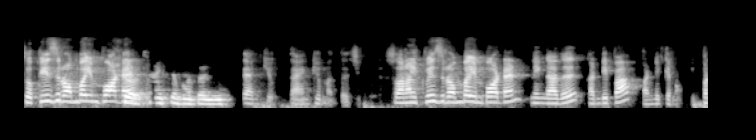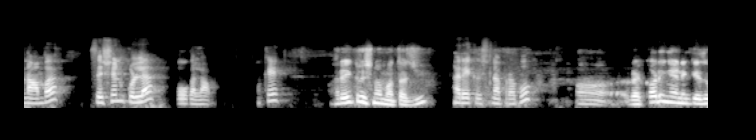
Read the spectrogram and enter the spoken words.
ஸோ குவிஸ் ரொம்ப important thank you Mataji thank you thank you Mataji so அதனால குவிஸ் ரொம்ப இம்பார்ட்டன்ட் நீங்க அது கண்டிப்பா பண்ணிக்கணும். இப்போ நாம செஷனுக்குள்ள போகலாம். ஓகே ஹரே கிருஷ்ணா மாதாஜி ஹரே கிருஷ்ணா பிரபு ரெக்கார்டிங் எனக்கு எது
